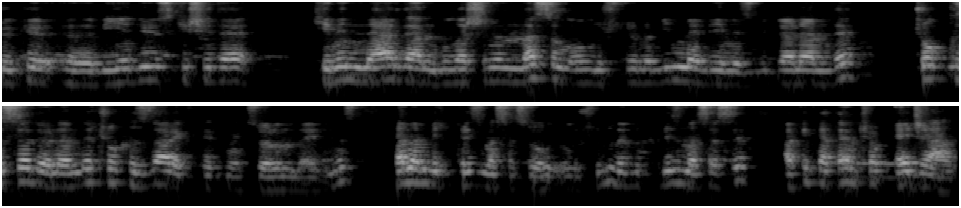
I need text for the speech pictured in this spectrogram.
Çünkü e, 1700 kişide kimin nereden bulaşının nasıl oluştuğunu bilmediğiniz bir dönemde çok kısa dönemde çok hızlı hareket etmek zorundaydınız. Hemen bir kriz masası oluşturdu ve bu kriz masası hakikaten çok agile,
